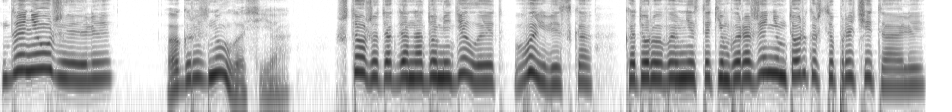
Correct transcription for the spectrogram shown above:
«Да неужели?» — огрызнулась я. «Что же тогда на доме делает вывеска, которую вы мне с таким выражением только что прочитали?»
